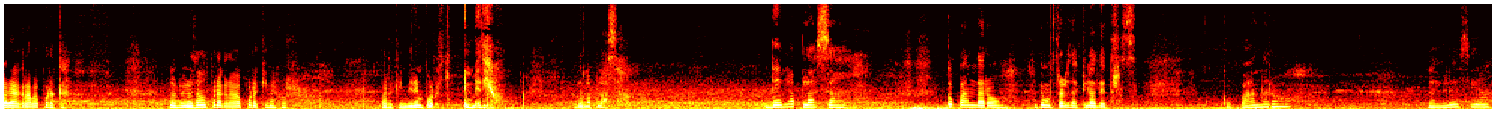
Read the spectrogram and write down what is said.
para grabar por acá. Nos regresamos para grabar por aquí mejor. Para que miren por aquí, en medio de la plaza. De la plaza. Copándaro. Hay que mostrarles aquí las letras. Copándaro. La iglesia.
